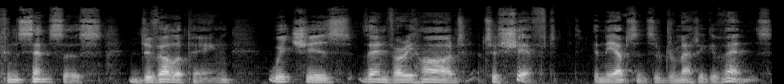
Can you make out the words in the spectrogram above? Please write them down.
consensus developing, which is then very hard to shift in the absence of dramatic events.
